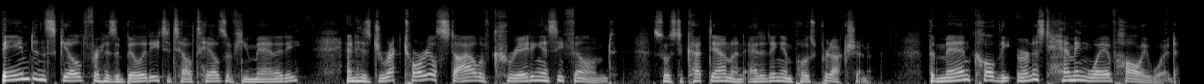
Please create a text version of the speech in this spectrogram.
Famed and skilled for his ability to tell tales of humanity and his directorial style of creating as he filmed, so as to cut down on editing and post production, the man called the Ernest Hemingway of Hollywood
